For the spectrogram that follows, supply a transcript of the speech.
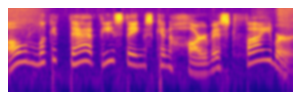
Oh, look at that! These things can harvest fiber!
